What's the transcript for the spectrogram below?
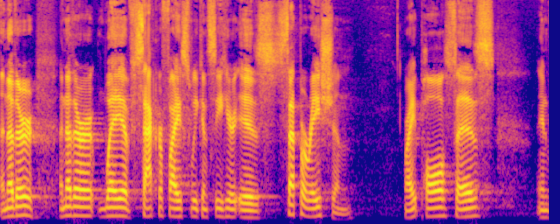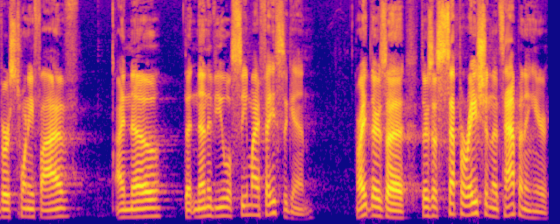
Another, another way of sacrifice we can see here is separation. Right? Paul says in verse 25, I know that none of you will see my face again. Right? There's a, there's a separation that's happening here.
